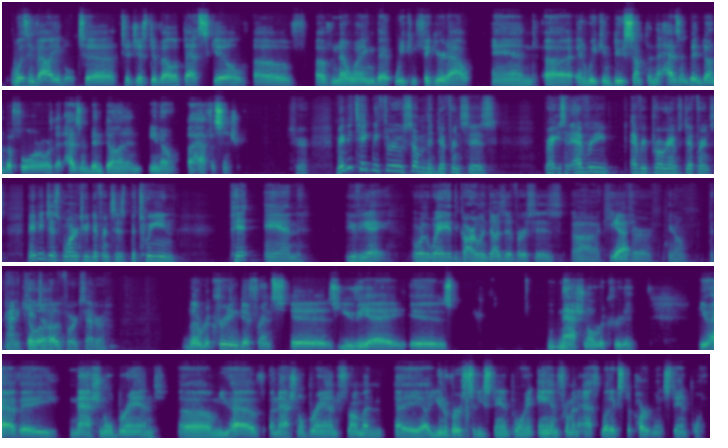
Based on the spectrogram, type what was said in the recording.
was invaluable to to just develop that skill of of knowing that we can figure it out and uh, and we can do something that hasn't been done before or that hasn't been done in you know a half a century. Sure. Maybe take me through some of the differences. Right, you said every every program's different. Maybe just one or two differences between Pitt and UVA, or the way the Garland does it versus uh, Keith, yeah. or you know the kind of kids so, you're looking uh, for, et cetera the recruiting difference is UVA is national recruiting. You have a national brand. Um, you have a national brand from an, a, a, university standpoint and from an athletics department standpoint.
